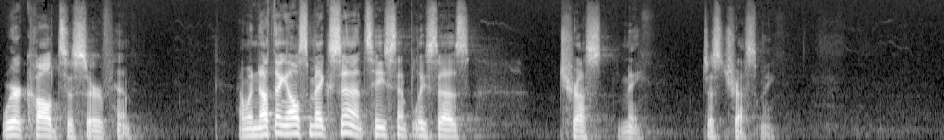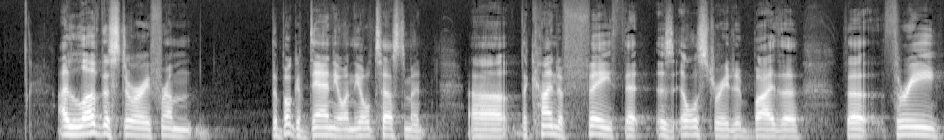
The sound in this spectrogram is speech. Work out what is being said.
we're called to serve Him. And when nothing else makes sense, He simply says, Trust me. Just trust me. I love the story from the book of Daniel in the Old Testament, uh, the kind of faith that is illustrated by the, the three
